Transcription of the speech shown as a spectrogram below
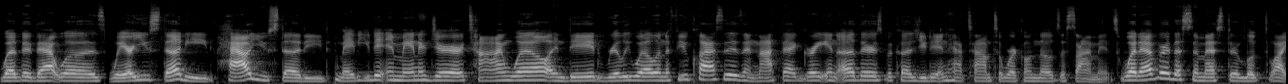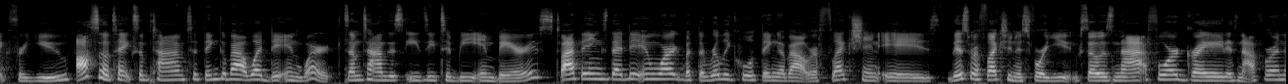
whether that was where you studied, how you studied. Maybe you didn't manage your time well and did really well in a few classes and not that great in others because you didn't have time to work on those assignments. Whatever the semester looked like for you, also take some time to think about what didn't work. Sometimes it's easy to be embarrassed by things that didn't work, but the really cool thing about reflection is this reflection is for you. So it's not for a grade, it's not for an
